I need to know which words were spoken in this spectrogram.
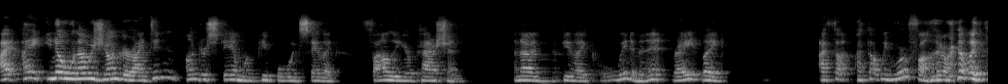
I, I you know when I was younger, I didn't understand when people would say like follow your passion, and I would be like, wait a minute, right? Like I thought I thought we were following. Right? Like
